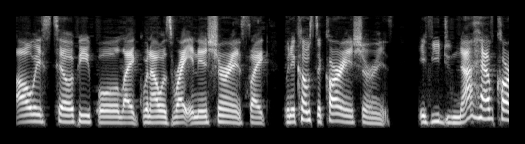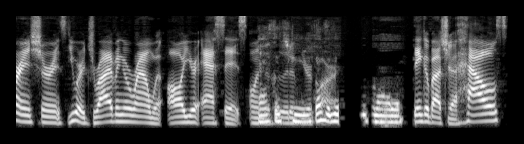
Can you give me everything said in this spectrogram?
I always tell people like when i was writing insurance like when it comes to car insurance if you do not have car insurance you are driving around with all your assets on That's the hood of your car. think about your house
